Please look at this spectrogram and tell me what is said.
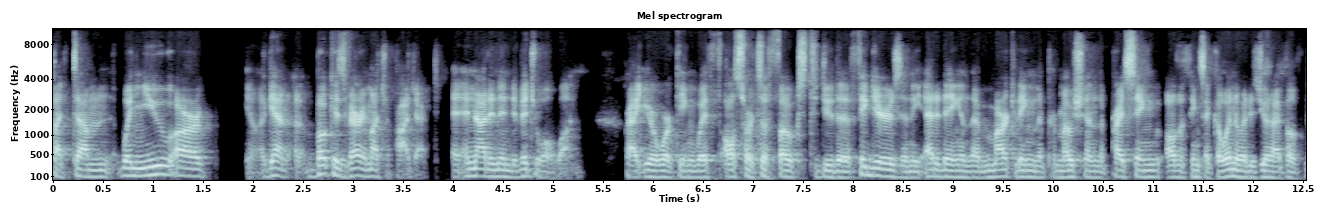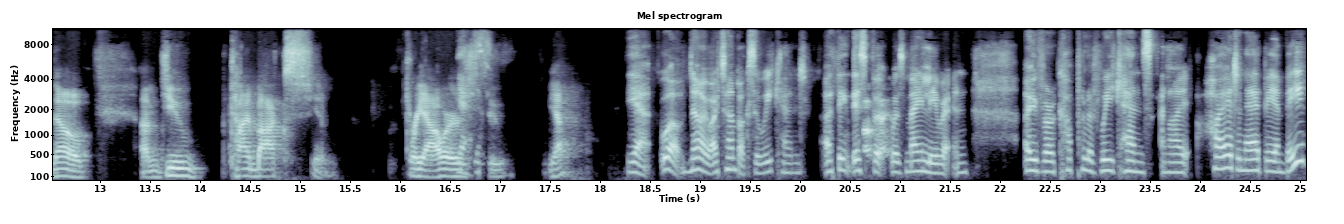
but um, when you are you know again a book is very much a project and not an individual one right? You're working with all sorts of folks to do the figures and the editing and the marketing, the promotion, the pricing, all the things that go into it, as you and I both know. Um, do you time box, you know, three hours Yes. to, yeah? Yeah. Well, no, I turn box a weekend. I think this Okay. book was mainly written over a couple of weekends and I hired an Airbnb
